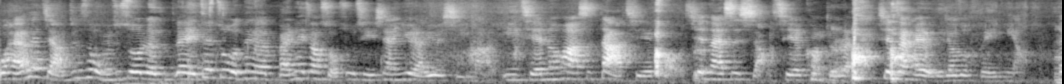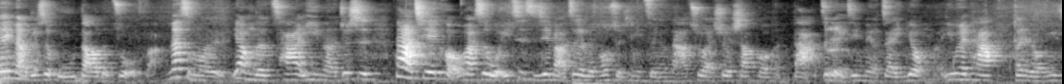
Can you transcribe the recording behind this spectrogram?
我还要再讲，就是我们就说人类在做那个白内障手术，其实现在越来越新嘛。以前的话是大切口，现在是小切口，对不对对？现在还有一个叫做飞秒。嗯飞秒就是无刀的做法，那什么样的差异呢？就是大切口的话，是我一次直接把这个人工水晶体整个拿出来，所以伤口很大，这个已经没有在用了，因为它很容易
